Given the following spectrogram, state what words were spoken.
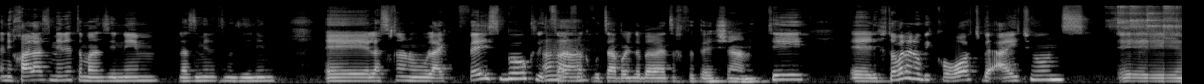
אני יכולה להזמין את המאזינים, להזמין את המאזינים, אה, לעשות לנו לייק בפייסבוק, להצטרף. לקבוצה בואי נדבר רצח ופשע אמיתי, אה, לכתוב עלינו ביקורות ב iTunes, אה,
